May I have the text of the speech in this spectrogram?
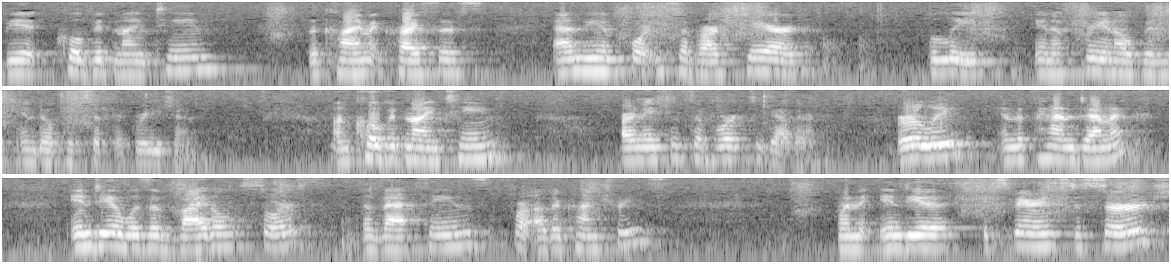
be it COVID 19, the climate crisis, and the importance of our shared belief in a free and open Indo Pacific region. On COVID 19, our nations have worked together. Early in the pandemic, India was a vital source of vaccines for other countries. When India experienced a surge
